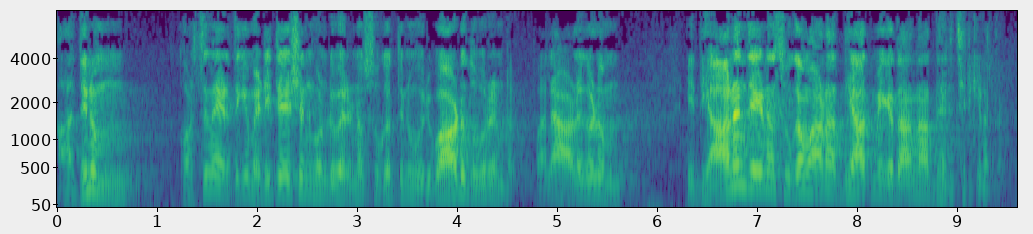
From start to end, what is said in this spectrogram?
അതിനും കുറച്ചു നേരത്തേക്ക് മെഡിറ്റേഷൻ കൊണ്ടുവരുന്ന സുഖത്തിനും ഒരുപാട് ദൂരമുണ്ട്. പല ആളുകളും ഈ ധ്യാനം ചെയ്യുന്ന സുഖമാണ് അധ്യാത്മികത എന്നാ ധരിച്ചിരിക്കുന്നത്.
